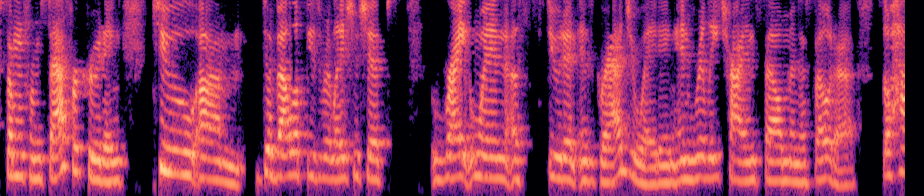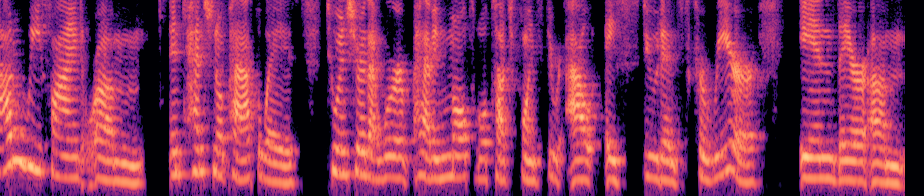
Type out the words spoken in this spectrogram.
someone from staff recruiting to um, develop these relationships right when a student is graduating and really try and sell Minnesota. So how do we find um, intentional pathways to ensure that we're having multiple touch points throughout a student's career in their um,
